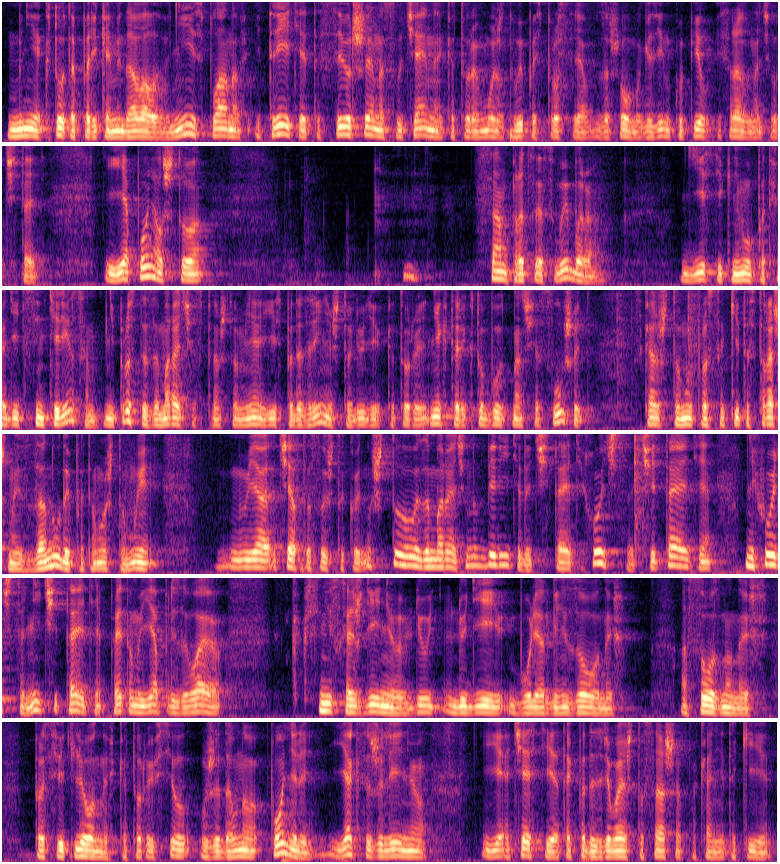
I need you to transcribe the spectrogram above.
мне кто-то порекомендовал вне из планов. И третье – это совершенно случайное, которое может выпасть. Просто я зашел в магазин, купил и сразу начал читать. И я понял, что сам процесс выбора, если к нему подходить с интересом, не просто заморачиваться, потому что у меня есть подозрение, что люди, которые, некоторые, кто будут нас сейчас слушать, скажут, что мы просто какие-то страшные зануды, потому что мы... Ну, я часто слышу такое, ну что вы заморачиваете, ну берите, да читайте. Хочется, читайте. Не хочется, не читайте. Поэтому я призываю к снисхождению лю- людей более организованных, осознанных, просветленных, которые все уже давно поняли. Я, к сожалению, и отчасти я так подозреваю, что Саша пока не такие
